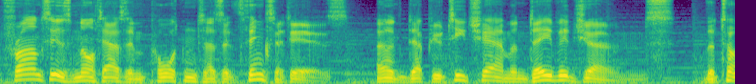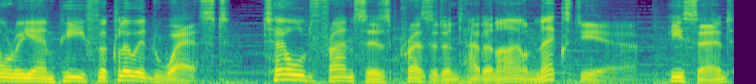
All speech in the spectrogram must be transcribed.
France is not as important as it thinks it is, urged Deputy Chairman David Jones, the Tory MP for Clwyd West, told France's president had an eye on next year. He said,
